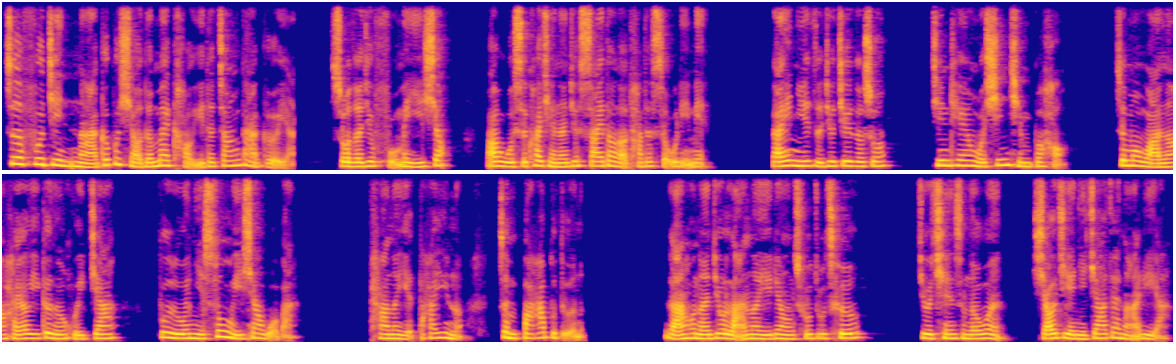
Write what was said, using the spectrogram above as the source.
这附近哪个不晓得卖烤鱼的张大哥呀？”说着就妩媚一笑。把五十块钱呢就塞到了他的手里面，白衣女子就接着说：“今天我心情不好，这么晚了还要一个人回家，不如你送一下我吧。”他呢也答应了，正巴不得呢。然后呢就拦了一辆出租车，就轻声的问：“小姐，你家在哪里呀？”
